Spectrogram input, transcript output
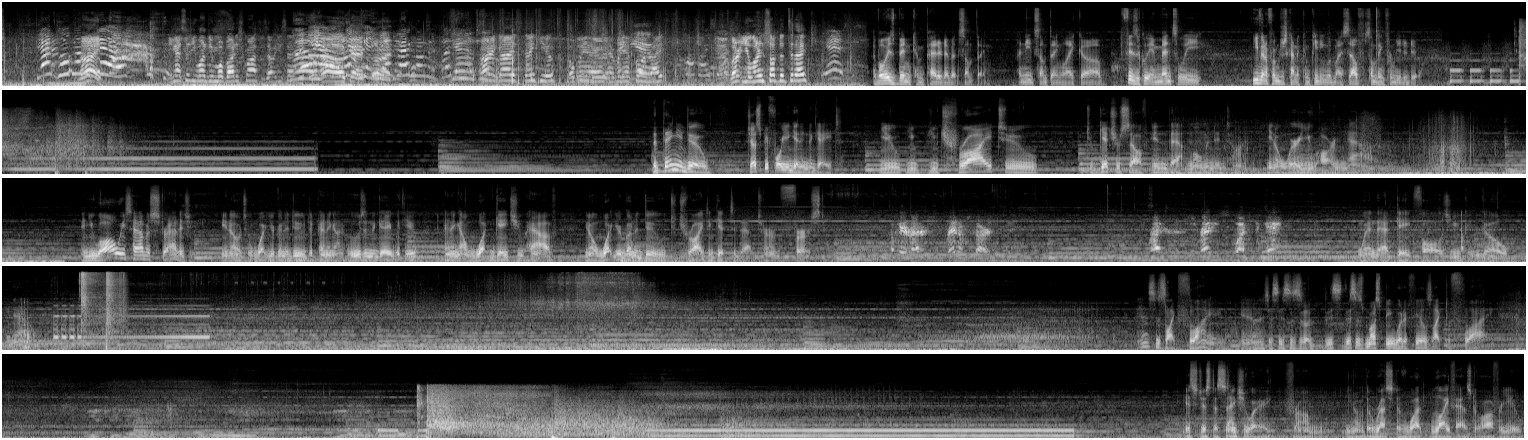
Yeah, All right. You guys said you want to do more body squats? Is that what you said? No. Oh, okay. All right. Yeah. All right, guys. Thank you. Hopefully everybody had fun, right? Learn, you learned something today? Yes. I've always been competitive at something. I need something like uh, physically and mentally, even if I'm just kind of competing with myself, something for me to do. The thing you do just before you get in the gate, you, you, you try to, to get yourself in that moment in time, you know, where you are now. And you always have a strategy, you know, to what you're going to do depending on who's in the gate with you, depending on what gate you have, you know, what you're going to do to try to get to that turn first. Okay, riders, random start. Ready, watch the gate. When that gate falls, you can go now. this is like flying. You know, it's just this is a, this this is must be what it feels like to fly. It's just a sanctuary from, you know, the rest of what life has to offer you.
